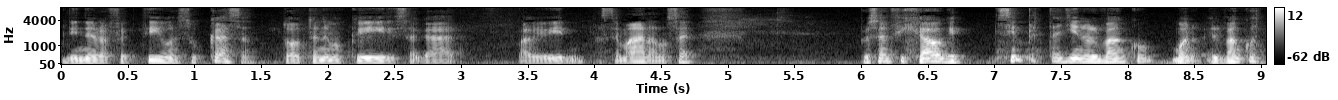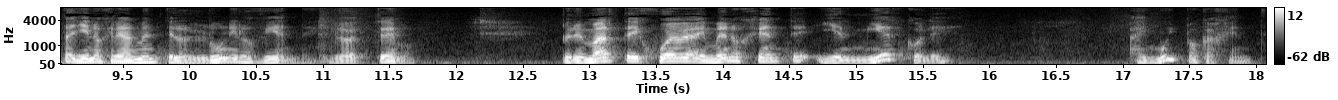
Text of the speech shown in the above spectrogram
dinero efectivo en sus casas? Todos tenemos que ir y sacar para vivir la semana, no sé. Pero se han fijado que siempre está lleno el banco. Bueno, el banco está lleno generalmente los lunes y los viernes, los extremos. Pero el martes y jueves hay menos gente y el miércoles hay muy poca gente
